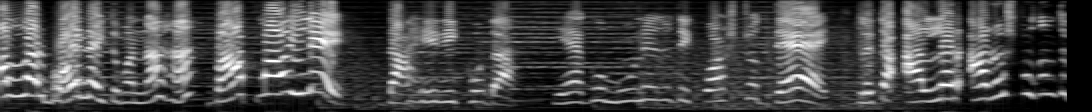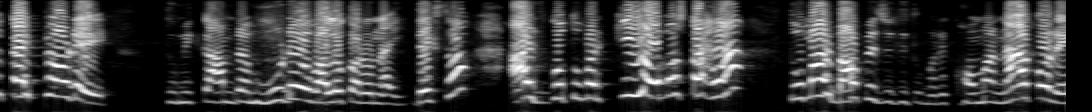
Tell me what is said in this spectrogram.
আল্লাহর ভয় নাই তোমার না হ্যাঁ? বাপ মা হইলে জাহেরি খোদা। এগো মনে যদি কষ্ট দেয় তাহলে তো আল্লাহর আরশ পর্যন্ত কাইপে ওড়ে তুমি কামটা মুডেও ভালো করো নাই দেখছ? আজ গো তোমার কি অবস্থা হ্যাঁ? তোমার বাপে যদি তোমারে ক্ষমা না করে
